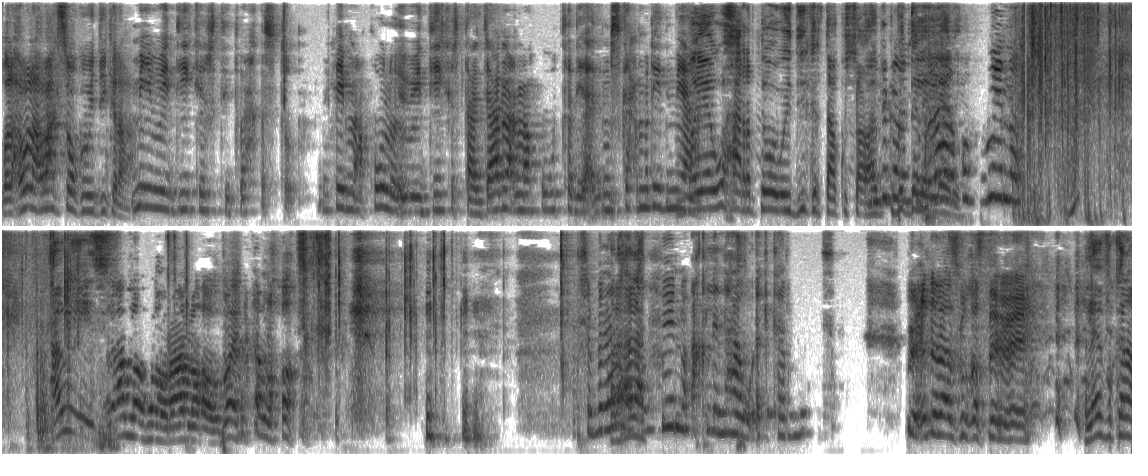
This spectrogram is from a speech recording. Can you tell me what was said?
Walax walax wax kasta waa ku weydiin karaa. Ma i weydii kartid wax kasto? Wixii macquul oo i weydii kartaa jaamac maa kugu taliya adi maskax marid miyaa maya waxaa rabta waa weydiin kartaa ku soco. Bedelay qof weyn oo may weyn oo aqli lahaa u egtaa wixii dhan isku qastay be taleefonkana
